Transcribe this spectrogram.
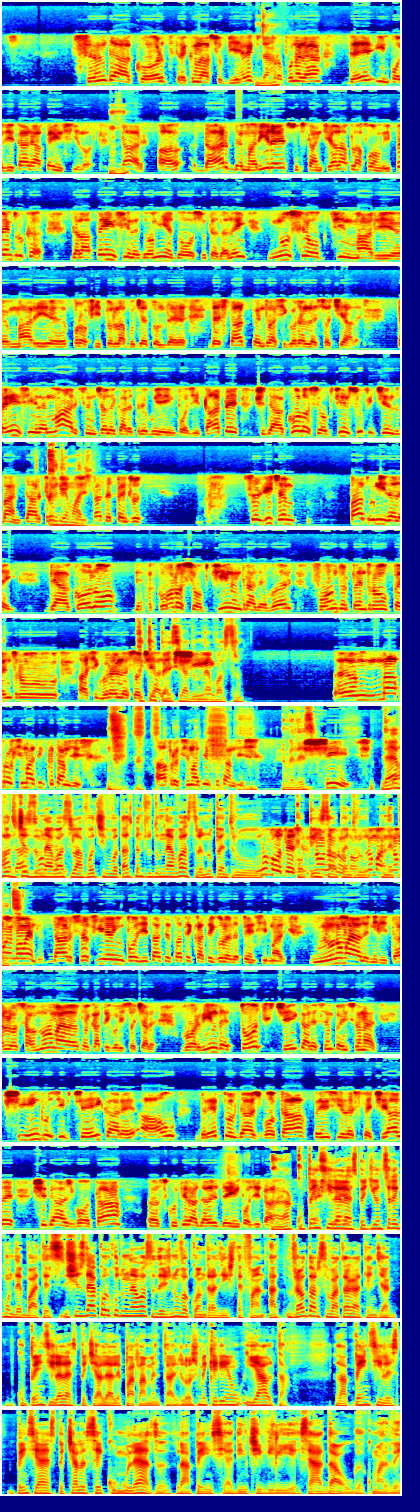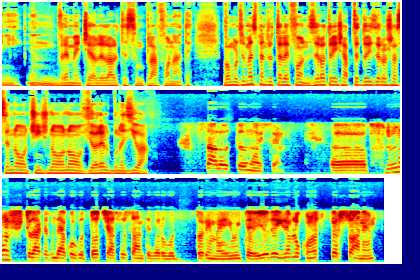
Sunt de acord, trecând la subiect, da. cu propunerea de impozitare a pensiilor, uh-huh. dar, a, dar de mărire substanțială a plafonului. Pentru că de la pensiile de 1200 de lei nu se obțin mari, mari profituri la bugetul de, de stat pentru asigurările sociale. Pensiile mari sunt cele care trebuie impozitate și de acolo se obțin suficienți bani, dar trebuie impozitate pentru, să zicem, 4.000 de lei. De acolo, de acolo se obțin, într-adevăr, fonduri pentru, pentru asigurările sociale. Cât e pensia și, dumneavoastră? Um, aproximativ cât am zis. aproximativ cât am zis. Vedeți? Și, De-aia da, vă duceți da, dumneavoastră la vot și votați pentru dumneavoastră, nu pentru nu votez, copii nu, nu, sau nu, pentru nu, numai, numai în moment, dar să fie impozitate toate categoriile de pensii mari. Nu numai ale militarilor sau nu numai ale altor categorii sociale. Vorbim de toți cei care sunt pensionari și inclusiv cei care au dreptul de a-și vota pensiile speciale și de a-și vota Uh, scutirea de, de impozitare. Cu pensiile alea speciale, eu înțeleg unde bateți și sunt de acord cu dumneavoastră, deci nu vă contrazic, Ștefan. Vreau doar să vă atrag atenția cu pensiile alea speciale ale parlamentarilor, șmecherie e alta. La pensiile, pensia aia specială se cumulează la pensia din civilie, se adaugă, cum ar veni, în vreme celelalte sunt plafonate. Vă mulțumesc pentru telefon. 0372069599 Viorel, bună ziua! Salut, Moise! Uh, nu știu dacă sunt de acord cu tot ce a spus antevorbitorii mei. Uite, eu, de exemplu, cunosc persoane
